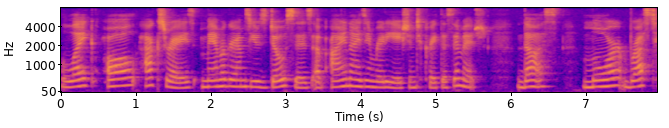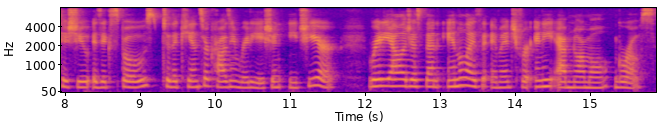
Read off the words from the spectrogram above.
Like all x rays, mammograms use doses of ionizing radiation to create this image. Thus, more breast tissue is exposed to the cancer causing radiation each year. Radiologists then analyze the image for any abnormal growths.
